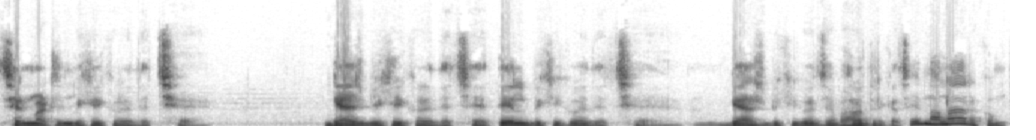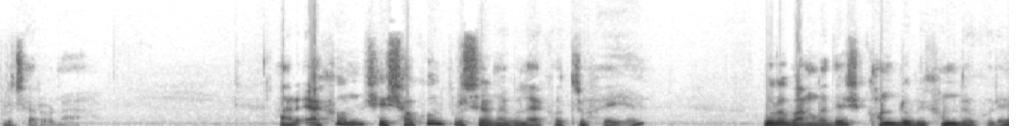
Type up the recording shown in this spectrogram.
সেন্ট মার্টিন বিক্রি করে দিচ্ছে গ্যাস বিক্রি করে দিচ্ছে, তেল বিক্রি করে দিচ্ছে, গ্যাস বিক্রি করে দিচ্ছে ভারতের কাছে, নানা রকম প্রচারণা। আর এখন সেই সকল প্রচারণাগুলো একত্র হয়ে পুরো বাংলাদেশ খণ্ড বিখণ্ড করে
